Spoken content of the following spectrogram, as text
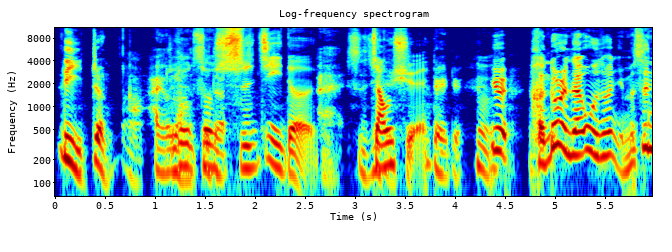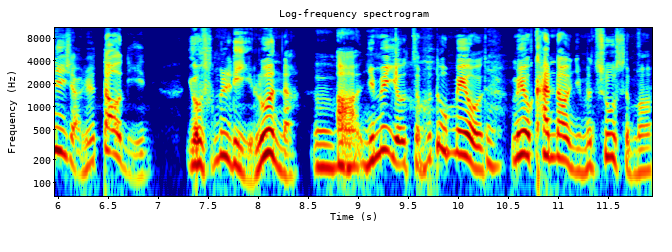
例证啊，还有老师的实际的哎，实际教学，对对，因为很多人在问说，你们森林小学到底有什么理论呢？嗯啊，你们有怎么都没有没有看到你们出什么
